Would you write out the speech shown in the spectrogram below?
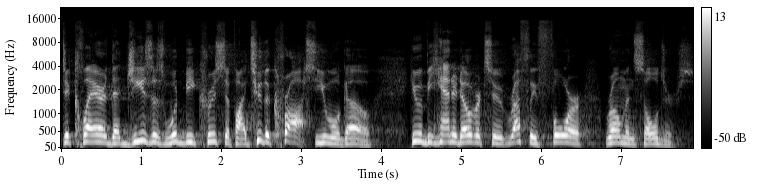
declared that Jesus would be crucified, to the cross you will go, he would be handed over to roughly four Roman soldiers.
